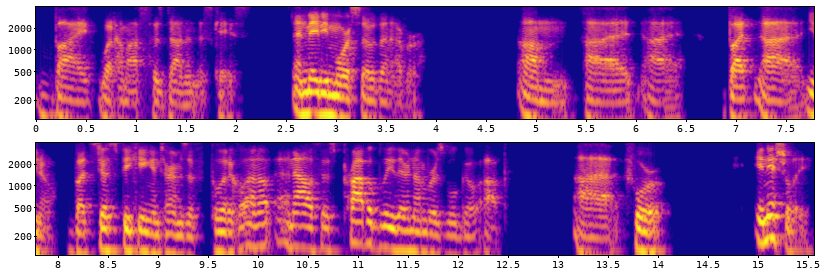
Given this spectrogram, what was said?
by what Hamas has done in this case, and maybe more so than ever. Um, uh, but uh, you know, but just speaking in terms of political analysis, probably their numbers will go up uh, for initially.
